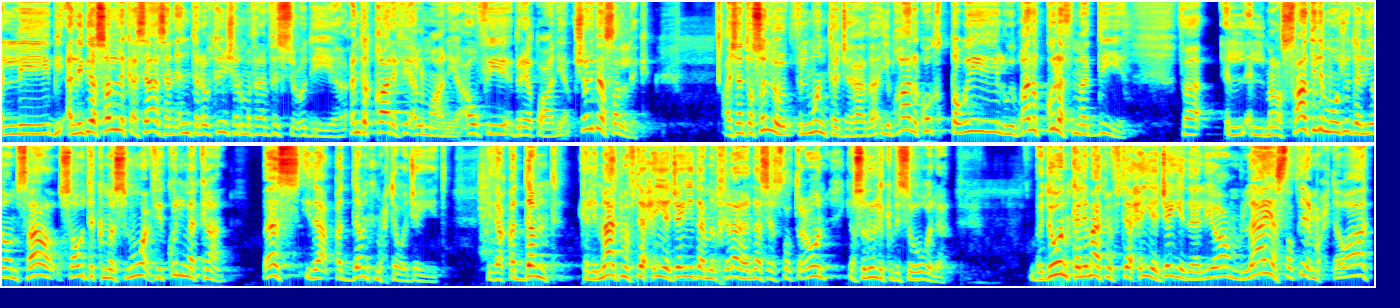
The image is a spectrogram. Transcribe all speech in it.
اللي بي اللي بيصل لك أساسا أنت لو تنشر مثلا في السعودية عندك قارئ في ألمانيا أو في بريطانيا وش اللي بيصل لك؟ عشان تصل له في المنتج هذا يبغى لك وقت طويل ويبغى لك كلف مادية. فالمنصات اللي موجودة اليوم صار صوتك مسموع في كل مكان بس إذا قدمت محتوى جيد. إذا قدمت كلمات مفتاحية جيدة من خلالها الناس يستطيعون يصلون لك بسهولة. بدون كلمات مفتاحية جيدة اليوم لا يستطيع محتواك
